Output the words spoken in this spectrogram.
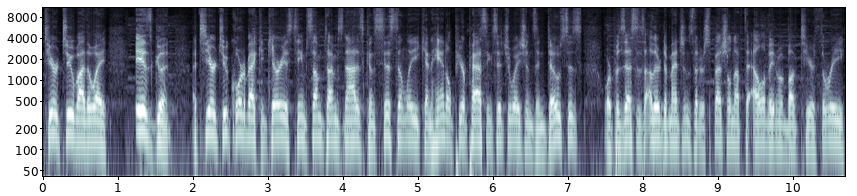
Tier two, by the way, is good. A tier two quarterback can carry his team sometimes not as consistently, can handle pure passing situations in doses, or possesses other dimensions that are special enough to elevate him above tier three,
